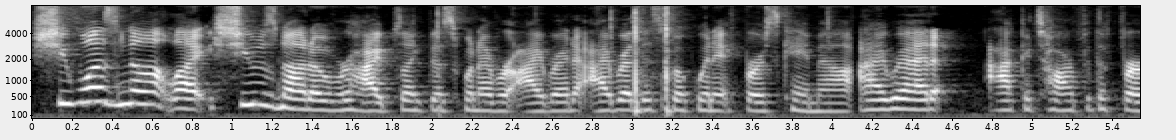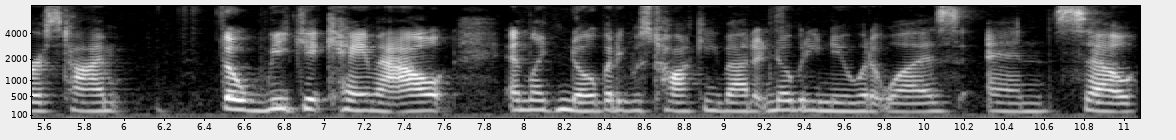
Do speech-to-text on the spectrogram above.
she was not like she was not overhyped like this whenever I read it. I read this book when it first came out. I read ACOTAR for the first time the week it came out and like nobody was talking about it nobody knew what it was and so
